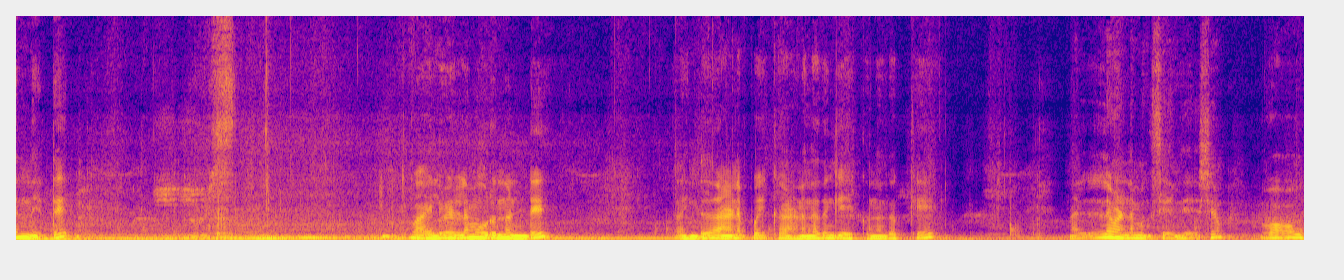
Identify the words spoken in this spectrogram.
എന്നിട്ട് വായിൽ വെള്ളം ഊറുന്നുണ്ട്. അതിന്റെതാണ് ഇപ്പോൾ ഈ കാണുന്നതും കേൾക്കുന്നതൊക്കെ നല്ലവണ്ണം മിക്സ് ചെയ്തതിന് ശേഷം. വാവ്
